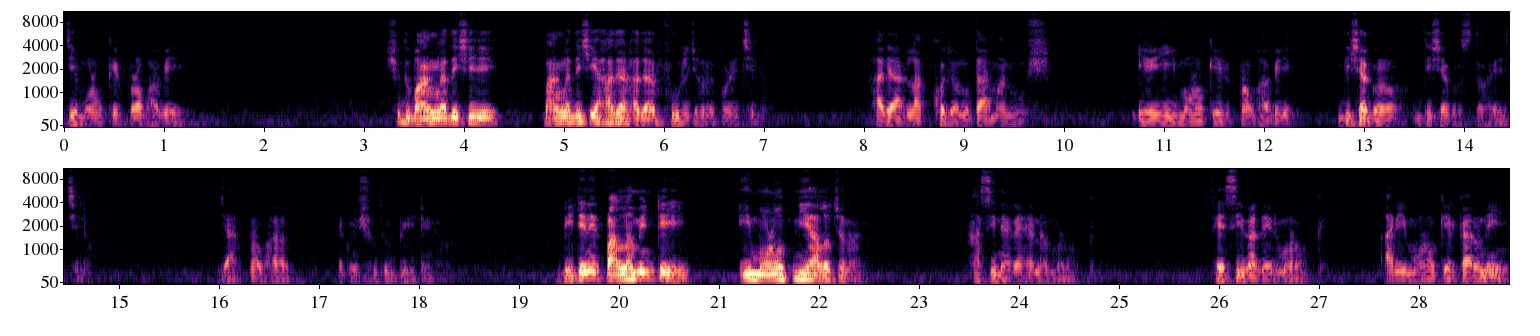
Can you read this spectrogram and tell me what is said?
যে মড়কের প্রভাবে শুধু বাংলাদেশে বাংলাদেশে হাজার হাজার ফুল ঝরে পড়েছিল। হাজার লক্ষ জনতার মানুষ এই মড়কের প্রভাবে দিশাগ্র, দিশাগ্রস্ত হয়েছিল। যার প্রভাব এখন সুদূর ব্রিটেনেও। ব্রিটেনের পার্লামেন্টে এই মড়ক নিয়ে আলোচনা, হাসিনা রেহানা মড়ক, ফেসিবাদের মড়ক, আর এই মড়কের কারণে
